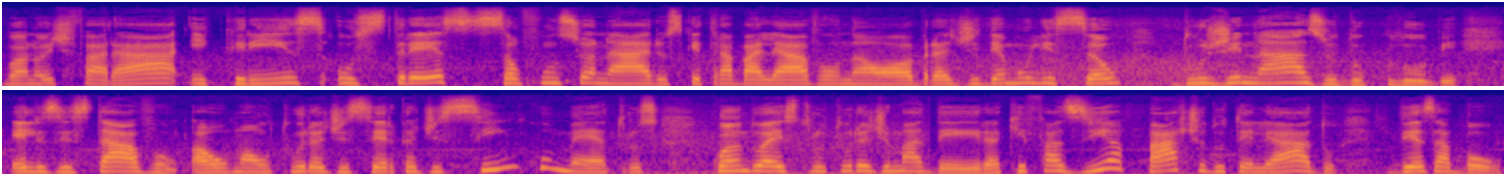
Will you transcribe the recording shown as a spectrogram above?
Boa noite, Fará e Cris. Os três são funcionários que trabalhavam na obra de demolição do ginásio do clube. Eles estavam a uma altura de cerca de 5 mil metros quando a estrutura de madeira que fazia parte do telhado desabou.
